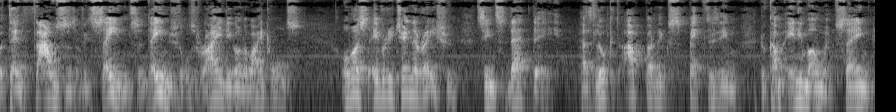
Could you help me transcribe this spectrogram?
but then thousands of his saints and angels riding on a white horse. Almost every generation since that day has looked up and expected him to come any moment, saying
